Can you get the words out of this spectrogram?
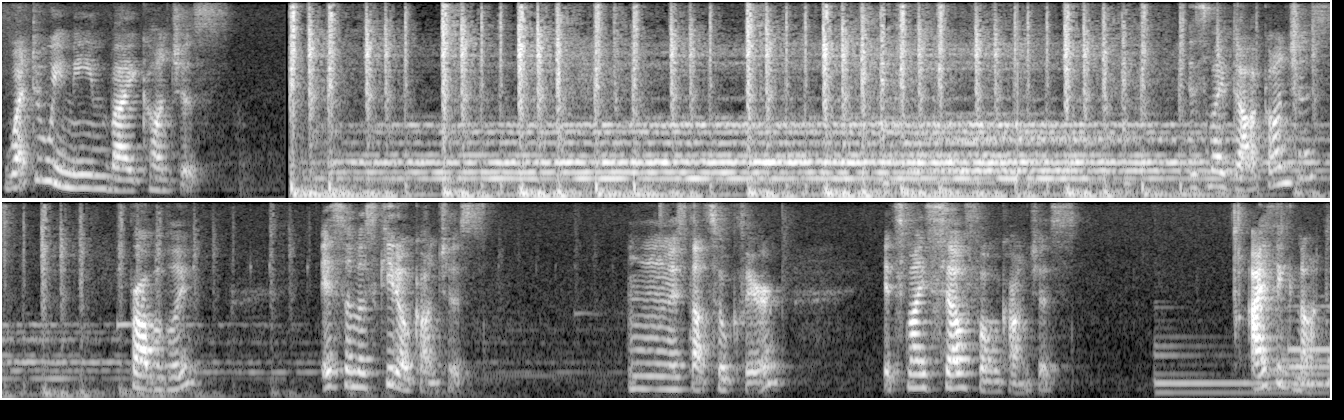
What do we mean by conscious? Is my dog conscious? Probably. Is a mosquito conscious? Mm, it's not so clear. It's my cell phone conscious? I think not.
